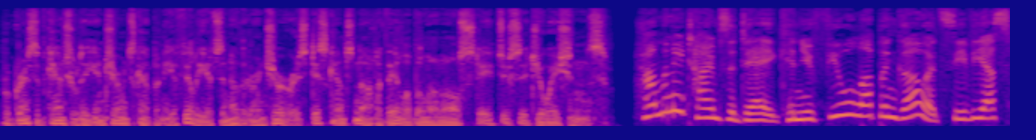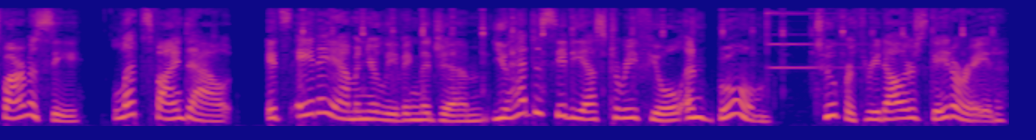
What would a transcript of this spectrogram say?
Progressive Casualty Insurance Company affiliates and other insurers. Discounts not available in all states or situations. How many times a day can you fuel up and go at CVS Pharmacy? Let's find out. It's 8 a.m. and you're leaving the gym. You head to CVS to refuel, and boom, two for $3 Gatorade.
